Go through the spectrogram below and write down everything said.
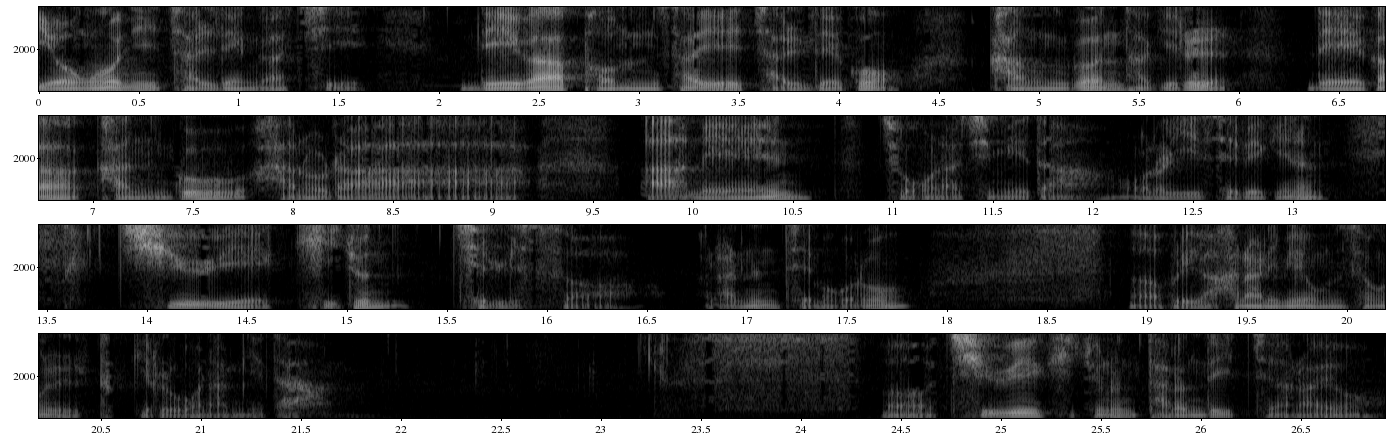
영혼이 잘된 같이 네가 범사에 잘되고 강건하기를 내가 간구하노라. 아멘. 좋은 아침입니다. 오늘 이 새벽에는 치유의 기준 질서라는 제목으로 어, 우리가 하나님의 음성을 듣기를 원합니다. 어, 치유의 기준은 다른 데 있지 않아요.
